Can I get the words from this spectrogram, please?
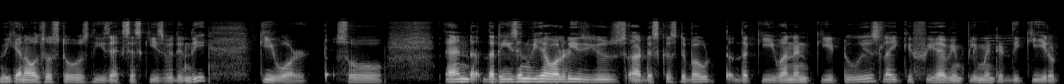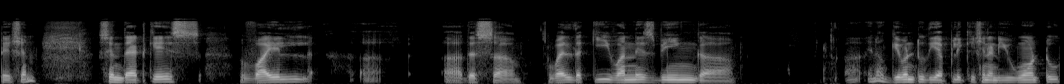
we can also store these access keys within the key vault so and the reason we have already used uh, discussed about the key 1 and key 2 is like if we have implemented the key rotation so in that case while uh, uh, this uh, while the key 1 is being uh, uh, you know given to the application and you want to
